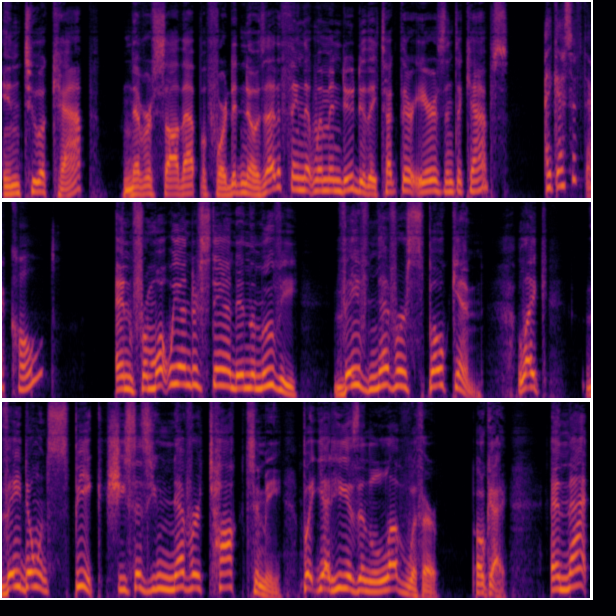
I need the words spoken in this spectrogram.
into a cap. Never saw that before. Didn't know. Is that a thing that women do? Do they tuck their ears into caps? I guess if they're cold. And from what we understand in the movie, they've never spoken. Like, they don't speak. She says, You never talk to me, but yet he is in love with her. Okay. And that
